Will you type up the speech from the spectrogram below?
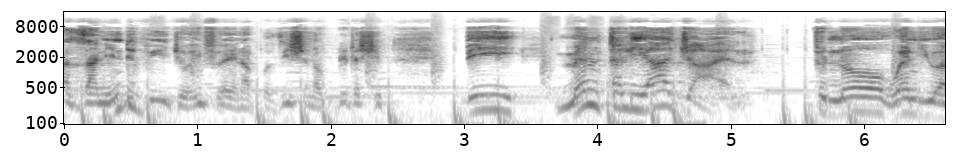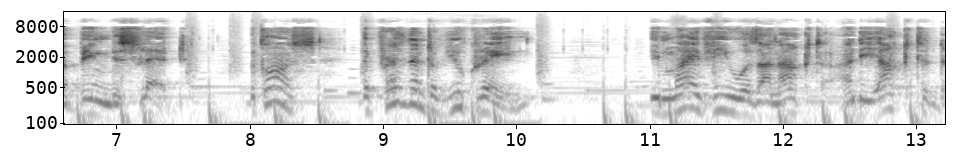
As an individual, if you're in a position of leadership, be mentally agile to know when you are being misled. Because the president of Ukraine, in my view, was an actor and he acted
